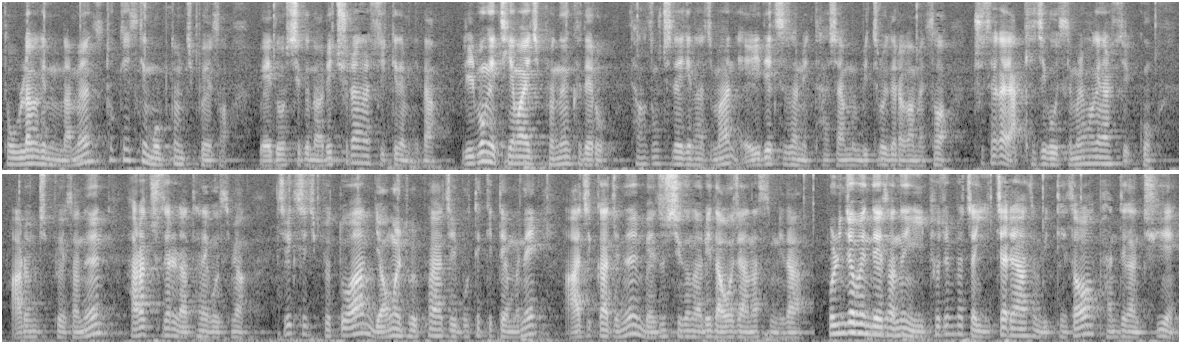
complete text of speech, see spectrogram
더 올라가게 된다면 스토캐스팅 모멘텀 지표에서 매도 시그널이 출현할 수 있게 됩니다. 일봉의 DMI 지표는 그대로 상승 추세이긴 하지만 ADX선이 다시 한번 밑으로 내려가면서 추세가 약해지고 있음을 확인할 수 있고 아론 지표에서는 하락 추세를 나타내고 있으며 트릭스 지표 또한 0을 돌파하지 못했기 때문에 아직까지는 매수 시그널이 나오지 않았습니다. 볼린저 밴드에서는 이 표준편자 2자리 하한선 밑에서 반등한 뒤에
